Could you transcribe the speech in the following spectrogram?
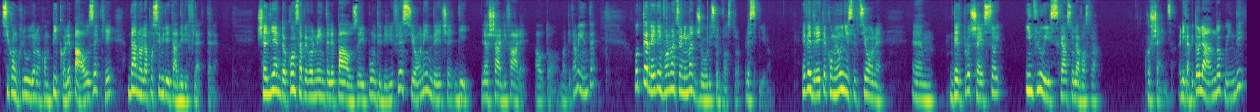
si concludono con piccole pause che danno la possibilità di riflettere. Scegliendo consapevolmente le pause e i punti di riflessione invece di lasciarli fare automaticamente, otterrete informazioni maggiori sul vostro respiro e vedrete come ogni sezione ehm, del processo influisca sulla vostra coscienza. Ricapitolando, quindi,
